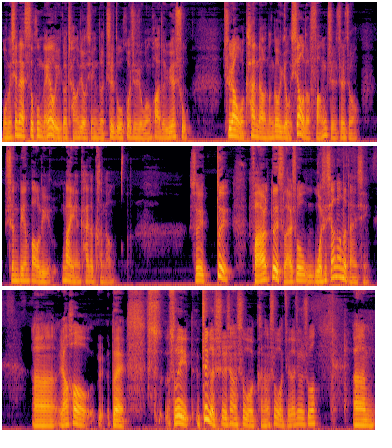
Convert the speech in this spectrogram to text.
我们现在似乎没有一个长久性的制度或者是文化的约束，去让我看到能够有效的防止这种身边暴力蔓延开的可能。所以对，反而对此来说，我是相当的担心。呃，然后对，所所以这个事实上是我可能是我觉得就是说，嗯。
